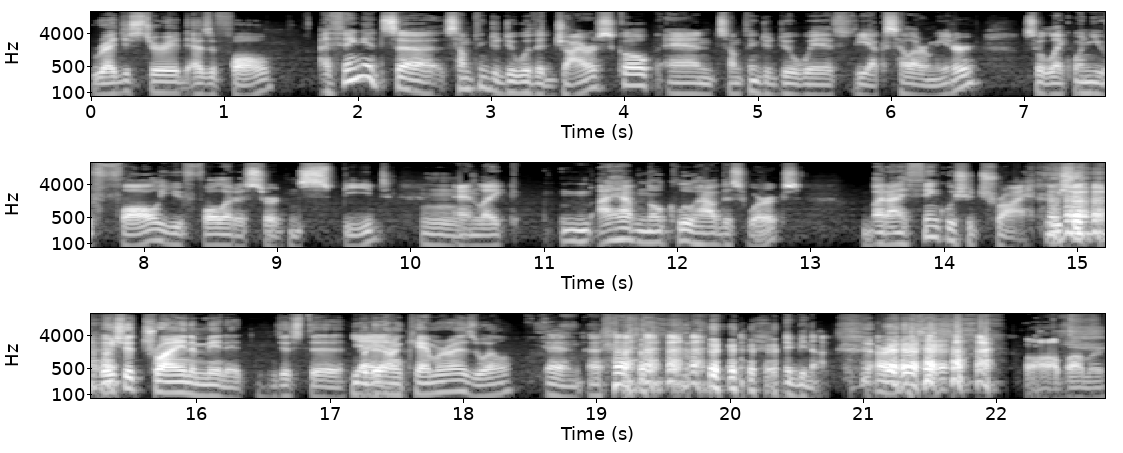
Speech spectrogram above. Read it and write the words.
register it as a fall I think it's uh, something to do with the gyroscope and something to do with the accelerometer. So like when you fall, you fall at a certain speed, Hmm. and like mm, I have no clue how this works, but I think we should try. we should we should try in a minute just to Yeah, put it yeah. on camera as well and maybe not. All right. oh bummer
